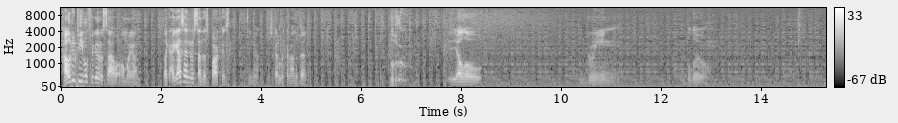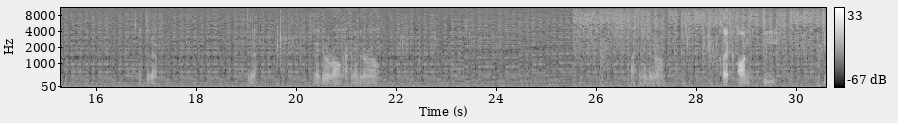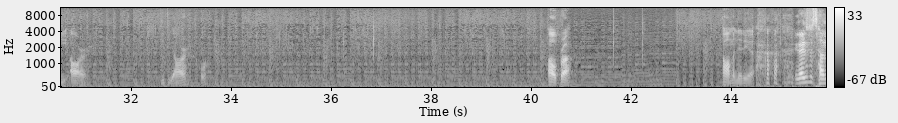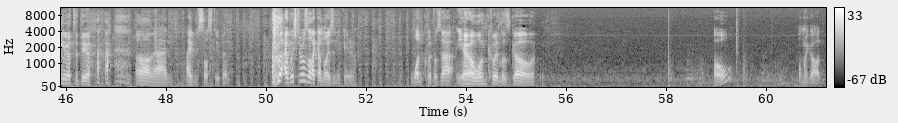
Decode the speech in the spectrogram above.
How do people figure this out? Oh my god. Like, I guess I understand this part because, you know, just gotta look around a bit. Blue. Yellow. Green. Blue. Did it. Did Did I do it wrong? I think I did it wrong. I think I did it wrong. Click on D D R. DDR. What? Oh, bruh. Oh, I'm an idiot. you guys just telling me what to do. oh man, I'm so stupid. I wish there was like a noise indicator. One quid was that? Yeah, one quid, Let's go. Oh? Oh my god.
